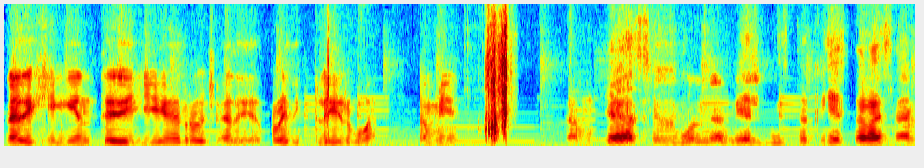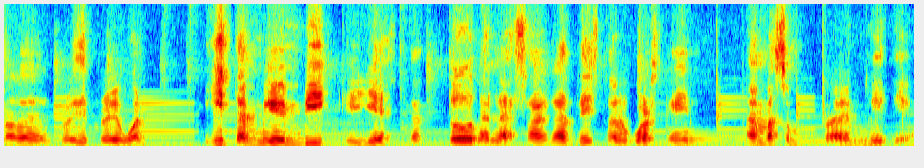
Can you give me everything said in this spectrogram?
la de Gigante de Hierro, ya de Ready Player One, también. Ya según había visto que ya estaba esa, ¿no? De Ready Player One. Y también vi que ya está toda la saga de Star Wars en Amazon Prime Video.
